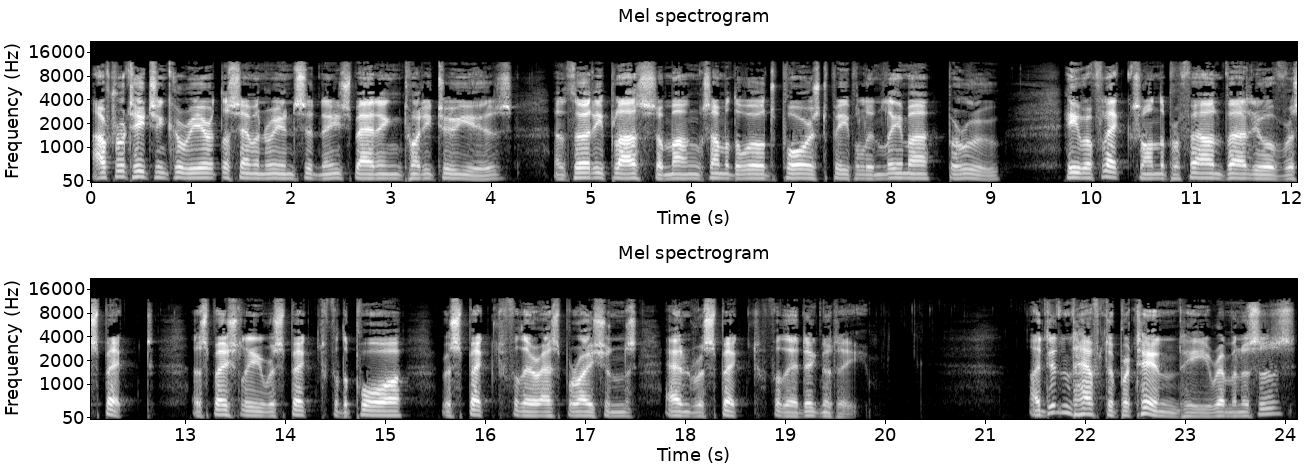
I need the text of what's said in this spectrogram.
After a teaching career at the seminary in Sydney spanning 22 years and 30 plus among some of the world's poorest people in Lima, Peru, he reflects on the profound value of respect, especially respect for the poor, respect for their aspirations, and respect for their dignity. I didn't have to pretend, he reminisces.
